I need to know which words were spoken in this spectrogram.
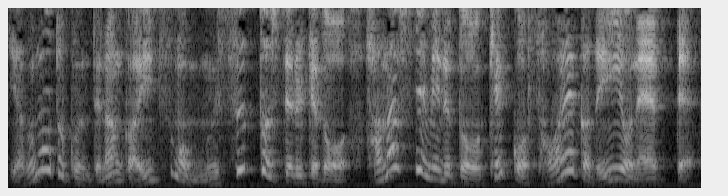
籔本君ってなんかいつもムスッとしてるけど話してみると結構爽やかでいいよねって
